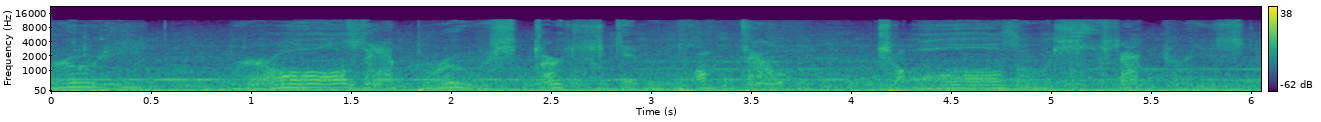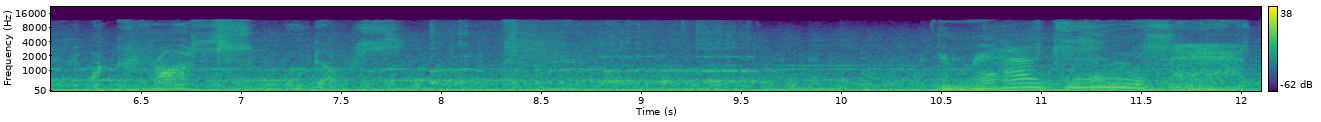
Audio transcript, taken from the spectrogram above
Brewery, where all that brew starts getting pumped out to all those factories across Mudos. Imagine that.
